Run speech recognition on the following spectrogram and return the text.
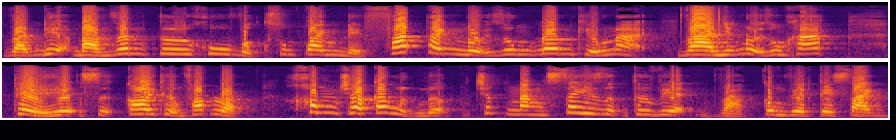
và địa bàn dân cư khu vực xung quanh để phát thanh nội dung đơn khiếu nại và những nội dung khác thể hiện sự coi thường pháp luật, không cho các lực lượng chức năng xây dựng thư viện và công viên cây xanh.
